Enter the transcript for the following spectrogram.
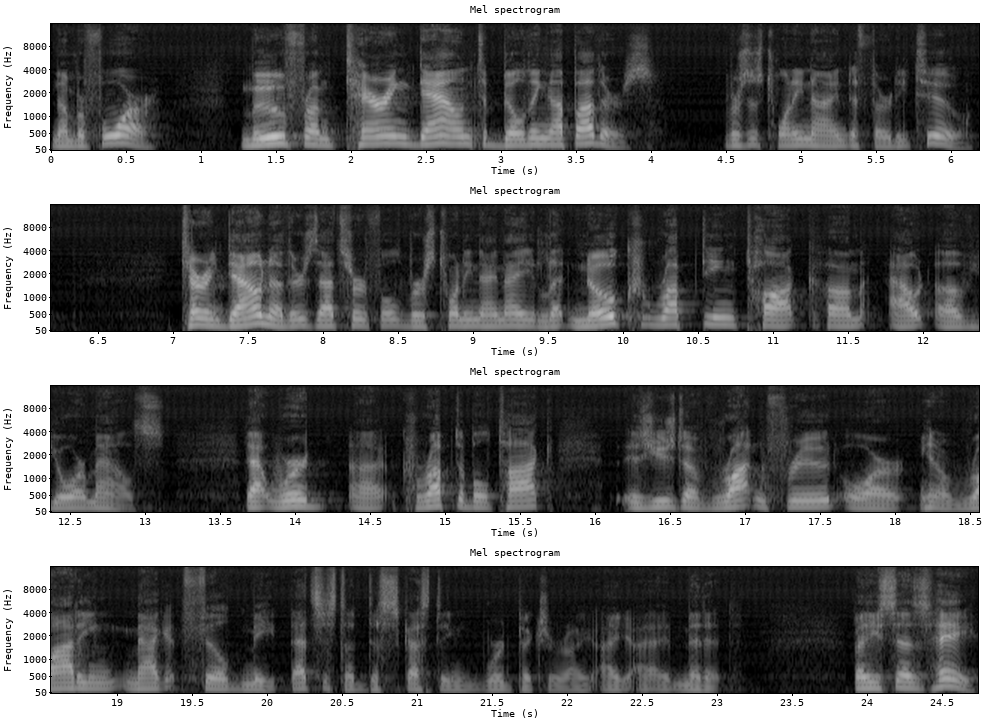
Number four, move from tearing down to building up others verses 29 to 32. Tearing down others, that's hurtful. Verse 29a, let no corrupting talk come out of your mouths. That word, uh, corruptible talk, is used of rotten fruit or you know rotting maggot-filled meat. That's just a disgusting word picture. I, I, I admit it. But he says, hey,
